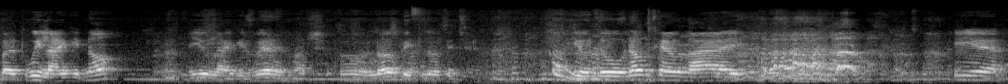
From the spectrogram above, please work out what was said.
But we like it, no? You like it very much. Oh, love it, love it. Oh, you do, don't tell lie. yeah.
